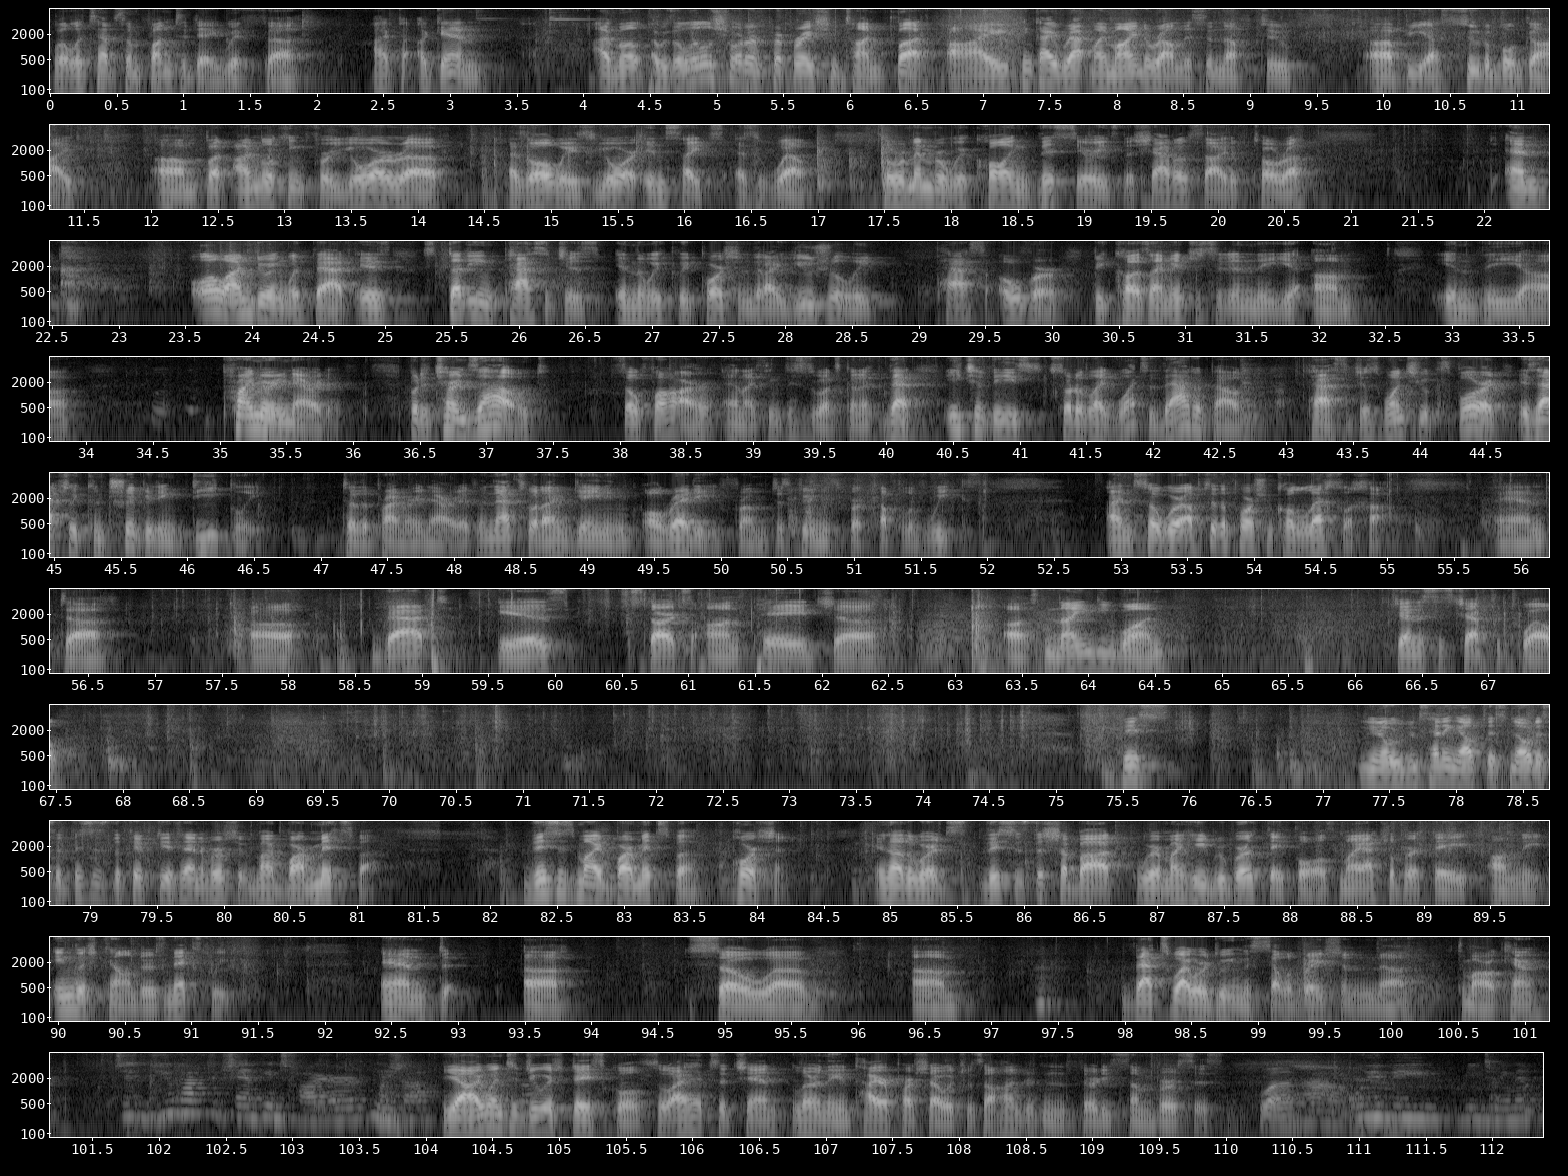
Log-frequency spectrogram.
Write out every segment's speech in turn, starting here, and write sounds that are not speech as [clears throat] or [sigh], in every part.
Well, let's have some fun today with, uh, I, again, I'm a, I was a little short on preparation time, but I think I wrapped my mind around this enough to uh, be a suitable guide. Um, but I'm looking for your, uh, as always, your insights as well. So remember, we're calling this series The Shadow Side of Torah. And all I'm doing with that is studying passages in the weekly portion that I usually pass over because I'm interested in the um, in the uh, primary narrative. But it turns out, so far, and I think this is what's going to that each of these sort of like what's that about passages, once you explore it, is actually contributing deeply to the primary narrative, and that's what I'm gaining already from just doing this for a couple of weeks. And so we're up to the portion called Lech Lecha, and uh, uh, that is starts on page uh, uh, 91, Genesis chapter 12. This, you know, we've been sending out this notice that this is the 50th anniversary of my bar mitzvah. This is my bar mitzvah portion. In other words, this is the Shabbat where my Hebrew birthday falls. My actual birthday on the English calendar is next week. And uh, so uh, um, that's why we're doing this celebration uh, tomorrow, Karen. Did you have to chant the entire Parsha? Yeah, I went to Jewish day school, so I had to chant, learn the entire Parsha, which was 130 some verses. Wow. Will you be redoing that?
